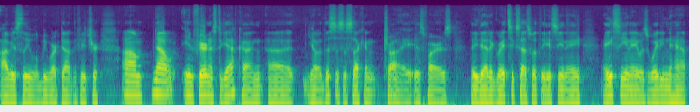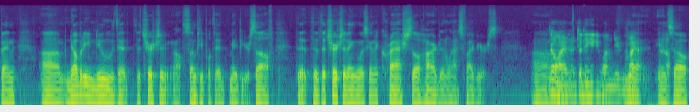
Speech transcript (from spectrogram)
obviously will be worked out in the future. Um, now, in fairness to GAFCON, uh, you know this is the second try as far as they had a great success with the ACNA. ACNA was waiting to happen. Um, nobody knew that the Church of well, some people did, maybe yourself, that, that the Church of England was going to crash so hard in the last five years. Um, no, I, I, don't think anyone knew. yeah, and so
